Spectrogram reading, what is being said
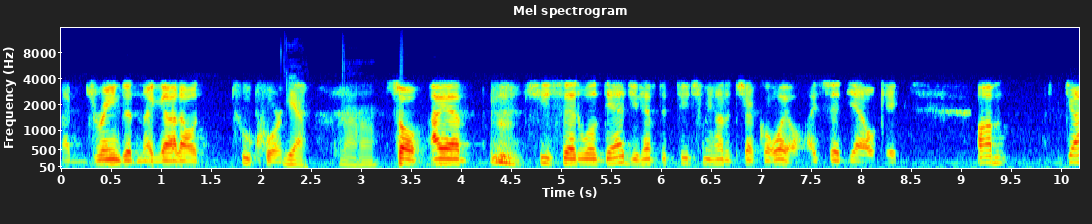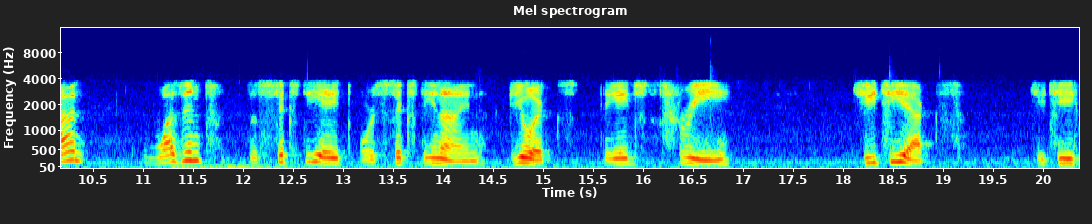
I drained it and I got out two quarts. yeah, uh huh. So I have. she said, "Well, Dad, you have to teach me how to check oil." I said, "Yeah, okay." Um, John, wasn't the '68 or '69 Buick Stage Three GTX GTX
